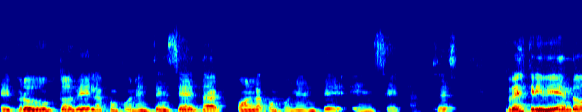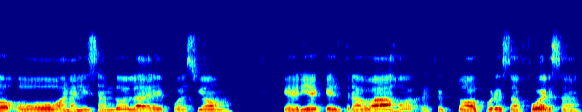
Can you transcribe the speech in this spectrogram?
el producto de la componente en Z con la componente en Z. Entonces, reescribiendo o analizando la ecuación, quedaría que el trabajo efectuado por esa fuerza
